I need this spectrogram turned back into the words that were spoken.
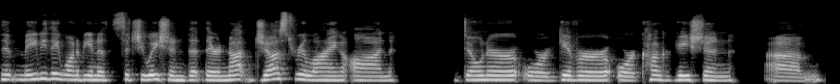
that maybe they want to be in a situation that they're not just relying on donor or giver or congregation um,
